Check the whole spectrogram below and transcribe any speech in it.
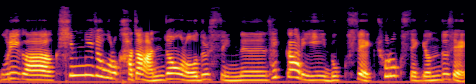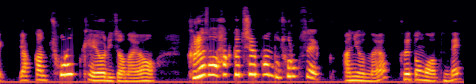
우리가 심리적으로 가장 안정을 얻을 수 있는 색깔이 녹색, 초록색, 연두색, 약간 초록 계열이잖아요. 그래서 학교 칠판도 초록색 아니었나요? 그랬던 것 같은데.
